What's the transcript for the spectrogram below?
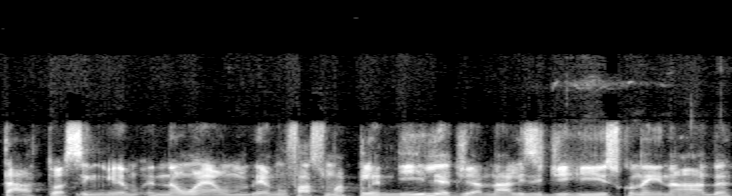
tato, assim, eu, não é um, eu não faço uma planilha de análise de risco nem nada,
